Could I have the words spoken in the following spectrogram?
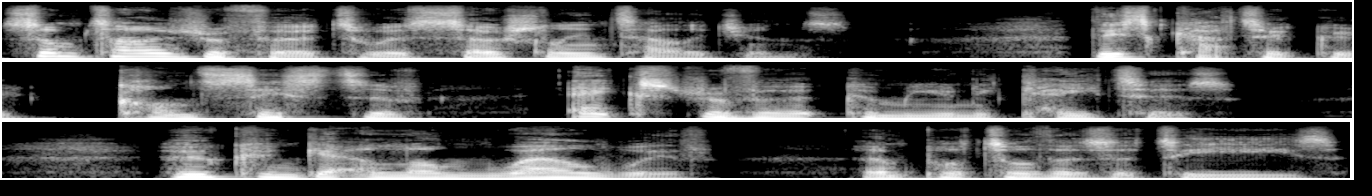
Sometimes referred to as social intelligence, this category consists of extrovert communicators who can get along well with and put others at ease.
